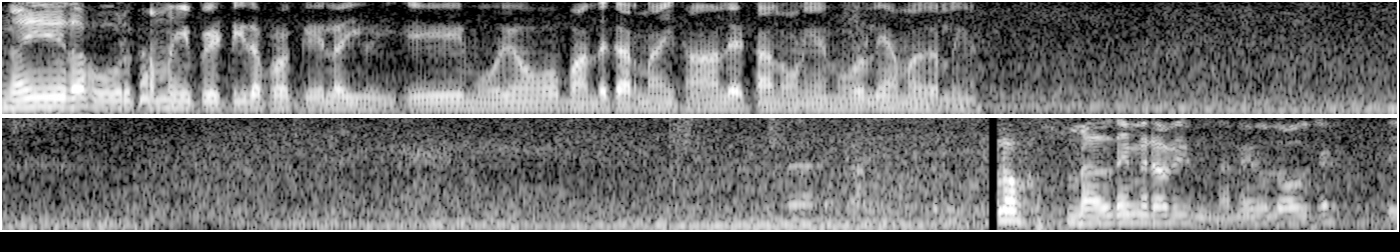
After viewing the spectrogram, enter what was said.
ਨਹੀਂ ਇਹਦਾ ਹੋਰ ਕੰਮ ਹੀ ਪੇਟੀ ਦਾ ਆਪਾਂ ਅੱਗੇ ਲਾਈ ਹੋਈ। ਇਹ ਮੋਰਿਓਂ ਉਹ ਬੰਦ ਕਰਨਾ ਹੀ ਥਾਂ ਲਾਈਟਾਂ ਲਾਉਣੀਆਂ ਮੋਰ ਲਿਆ ਮਗਰ ਲੀਆਂ ਚਲੋ, ਮਿਲਦੇ ਮੇਰਾ ਵੀ ਨਵੇਂ ਵਲੌਗ 'ਚ, ਤੇ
